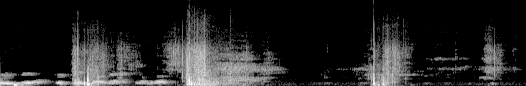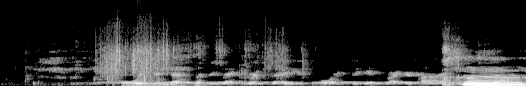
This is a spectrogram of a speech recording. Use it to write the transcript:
Brazil, that coming up. Which investment experts say is poised to hit record highs? Hmm.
